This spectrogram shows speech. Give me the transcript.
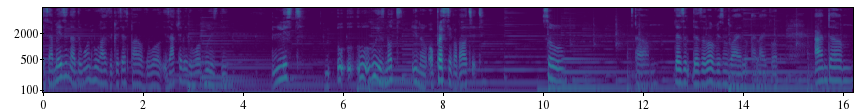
It's amazing that the one who has the greatest power of the world is actually the one who is the least, who, who, who is not, you know, oppressive about it. So um, there's a, there's a lot of reasons why I, I like God, and um,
